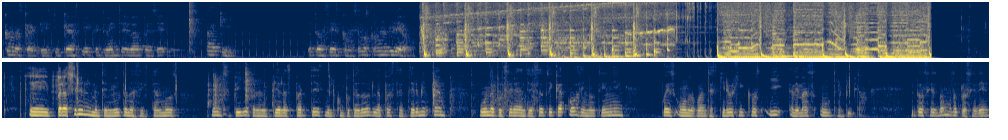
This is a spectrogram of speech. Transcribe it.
con las características y exactamente va a aparecer aquí. Entonces comencemos con el video. Eh, para hacer el mantenimiento necesitamos un cepillo para limpiar las partes del computador, la pasta térmica, una pulsera antiestática o si no tienen, pues unos guantes quirúrgicos y además un trampito. Entonces vamos a proceder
